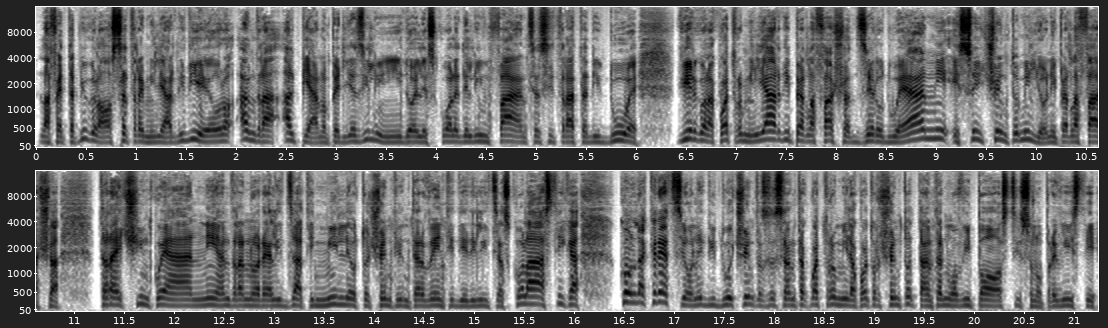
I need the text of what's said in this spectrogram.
La fetta più grossa, 3 miliardi di euro, andrà al piano per gli asili nido e le scuole dell'infanzia. Si tratta di 2,4 miliardi per la fascia 0-2 anni e 600 milioni per la fascia 3-5 anni. Andranno realizzati realizzati 1800 interventi di edilizia scolastica con la creazione di 264.480 nuovi posti. Sono previsti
